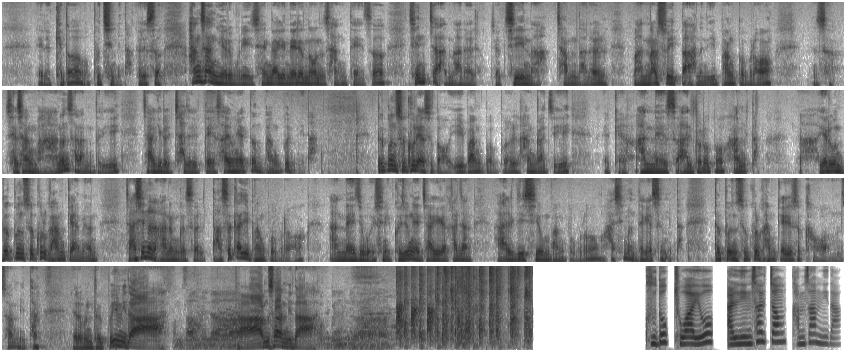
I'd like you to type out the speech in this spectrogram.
이렇게도 붙입니다. 그래서 항상 여러분이 생각이 내려놓은 상태에서 진짜 나를, 즉, 진나, 참나를 만날 수 있다 하는 이 방법으로 그래서 세상 많은 사람들이 자기를 찾을 때 사용했던 방법입니다. 덕분 스쿨에서도 이 방법을 한 가지 이렇게 안내해서 알도록도 합니다. 아, 여러분 덕분 스쿨과 함께하면 자신을 아는 것을 다섯 가지 방법으로 안내해주고 있으니 그 중에 자기가 가장 알기 쉬운 방법으로 하시면 되겠습니다. 덕분 스쿨과 함께 해 주셔서 감사합니다. 여러분 덕분입니다. 감사합니다. 감사합니다. 덕분입니다. 구독, 좋아요, 알림 설정 감사합니다.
